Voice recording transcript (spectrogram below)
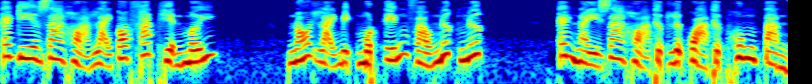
Cái kia ra hỏa lại có phát hiện mới. Nó lại bịt một tiếng vào nước nước. Cái này ra hỏa thực lực quả thực hung tàn.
